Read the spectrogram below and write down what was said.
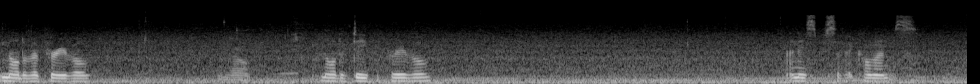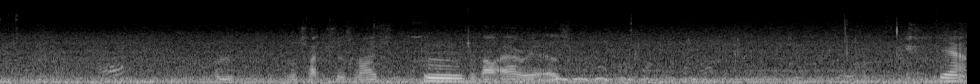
Nod of approval. No. Nod of deep approval. Any specific comments? Um, the texture's nice. Mm, Look how airy it is. yeah.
